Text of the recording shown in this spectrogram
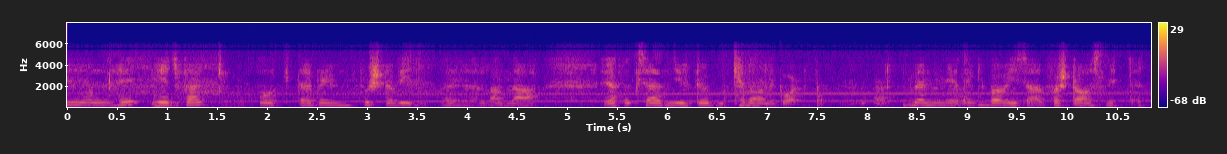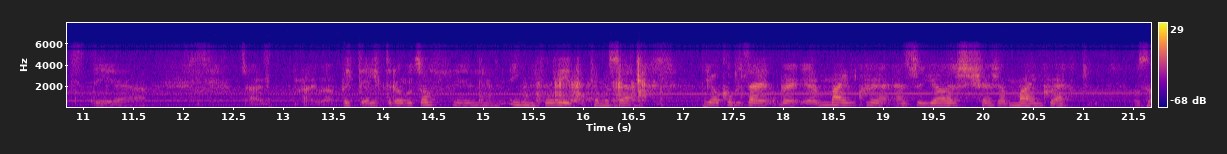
Eh, hej, jag heter Frank och det här är min första video. Eh, Anna. Jag fick så en Youtube-kanal igår. Men jag tänkte bara visa första avsnittet. Det är så här, här jag bytte lite robot så. En info-video kan man säga. Jag kommer så här börja Minecraft, alltså jag kör så här Minecraft och så.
